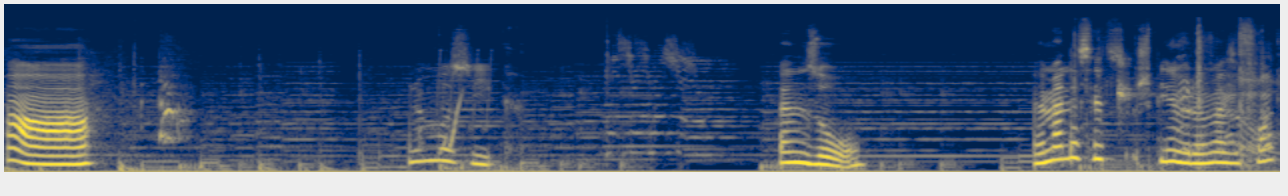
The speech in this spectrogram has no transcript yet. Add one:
Ah. Eine Musik. Dann so. Wenn man das jetzt spielen würde, mal sofort.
